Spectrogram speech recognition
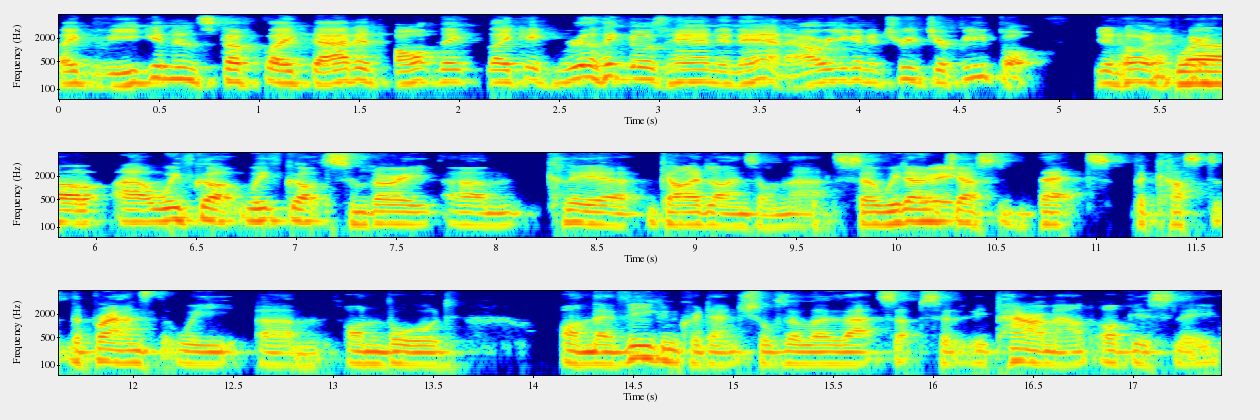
like vegan and stuff like that. It all they like it really goes hand in hand. How are you going to treat your people? You know what I mean? Well, uh, we've got we've got some very um, clear guidelines on that. So we don't Right. just vet the cust- the brands that we um, onboard on their vegan credentials, although that's absolutely paramount, obviously.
